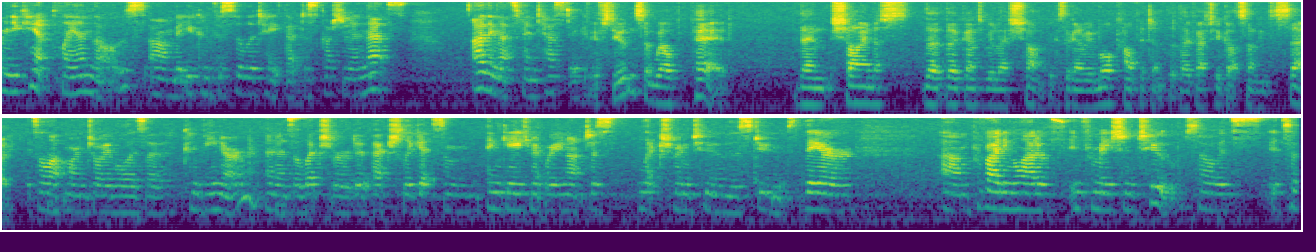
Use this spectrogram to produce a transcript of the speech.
I mean, you can't plan those, um, but you can facilitate that discussion. And that's, I think that's fantastic. If students are well prepared, then shyness, they're, they're going to be less shy because they're going to be more confident that they've actually got something to say. It's a lot more enjoyable as a convener and as a lecturer to actually get some engagement where you're not just lecturing to the students. They're um, providing a lot of information too. So it's, it's a,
